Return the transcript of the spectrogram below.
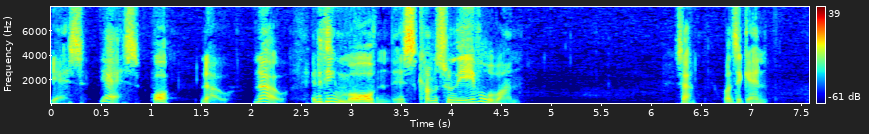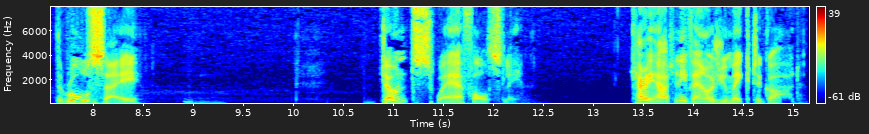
yes, yes, or no, no. Anything more than this comes from the evil one. So, once again, the rules say don't swear falsely. Carry out any vows you make to God.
